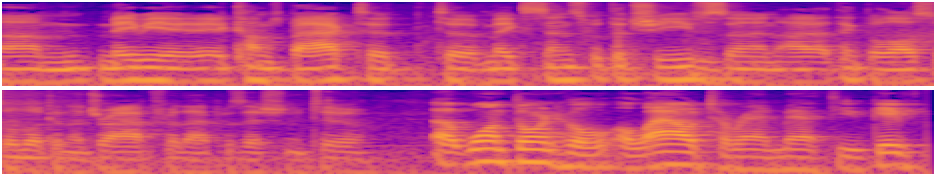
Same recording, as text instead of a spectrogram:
Um, maybe it, it, comes back to, to make sense with the Chiefs, and I think they'll also look in the draft for that position too uh, Juan Thornhill allowed Tyrann Mathieu, gave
